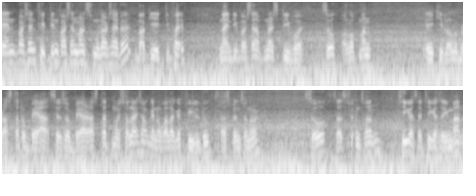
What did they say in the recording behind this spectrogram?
টেন পাৰ্চেণ্ট ফিফটিন পাৰ্চেণ্টমান স্মুডাৰ ছাইড হয় বাকী এইট্টি ফাইভ নাইণ্টি পাৰ্চেণ্ট আপোনাৰ ষ্টিভ হয়। চ' অলপমান এইখিনি অলপ ৰাস্তাটো বেয়া আছে চ' বেয়া ৰাস্তাত মই চলাই চাওঁ কেনেকুৱা লাগে ফিলটো ছাছপেনশ্যনৰ চ' ছাছপেনশ্যন ঠিক আছে ঠিক আছে ইমান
